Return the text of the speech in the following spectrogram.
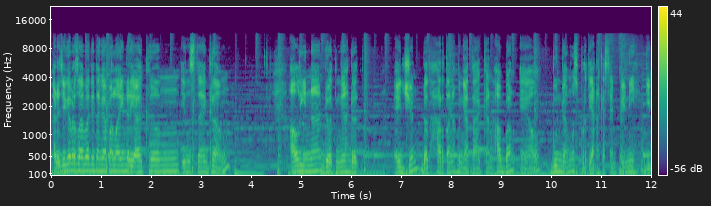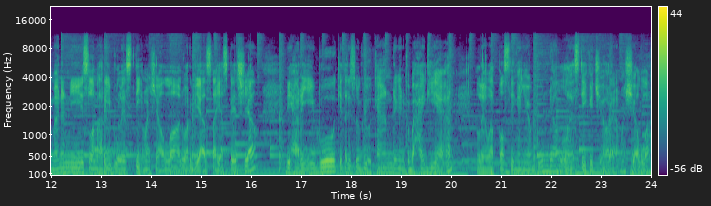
Ada juga persahabat di tanggapan lain dari akun Instagram alina.ngah.com Agent.hartanah mengatakan, Abang L, bundamu seperti anak SMP nih. Gimana nih selama hari Ibu Lesti? Masya Allah, luar biasa ya spesial. Di hari Ibu kita disuguhkan dengan kebahagiaan lewat postingannya Bunda Lesti Kejora. Masya Allah.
